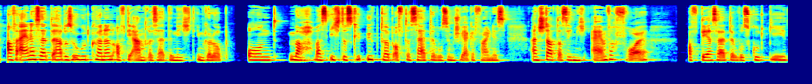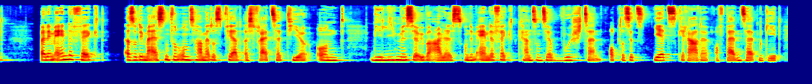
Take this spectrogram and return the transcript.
auf eine Seite hat er so gut können, auf die andere Seite nicht im Galopp. Und was ich das geübt habe auf der Seite, wo es ihm schwer gefallen ist, anstatt dass ich mich einfach freue auf der Seite, wo es gut geht. Weil im Endeffekt, also die meisten von uns haben ja das Pferd als Freizeittier und wir lieben es ja über alles und im Endeffekt kann es uns ja wurscht sein, ob das jetzt, jetzt gerade auf beiden Seiten geht.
